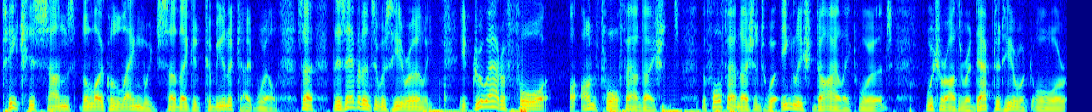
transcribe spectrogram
teach his sons the local language so they could communicate well. So there's evidence it was here early. It grew out of four on four foundations. The four foundations were English dialect words, which were either adapted here or, or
